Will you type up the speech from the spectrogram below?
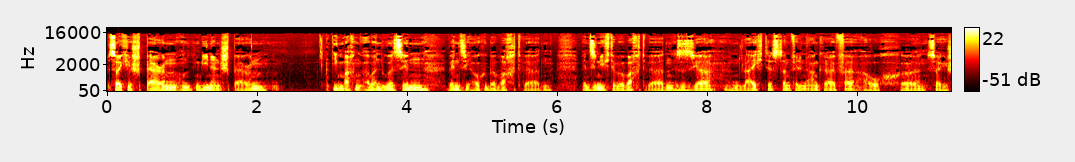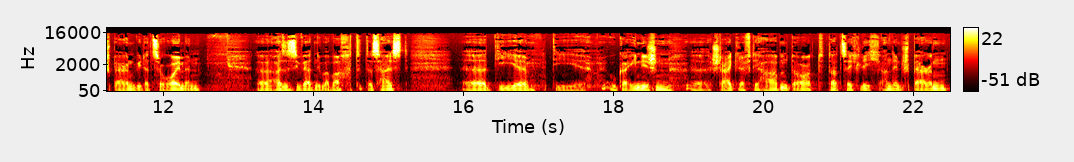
solche Sperren und Minensperren die machen aber nur Sinn, wenn sie auch überwacht werden. Wenn sie nicht überwacht werden, ist es ja ein leichtes dann für den Angreifer auch äh, solche Sperren wieder zu räumen. Äh, also sie werden überwacht. Das heißt, äh, die, die ukrainischen äh, Streitkräfte haben dort tatsächlich an den Sperren,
